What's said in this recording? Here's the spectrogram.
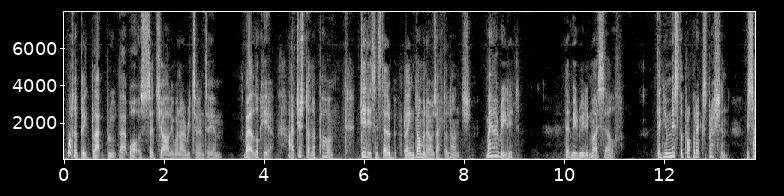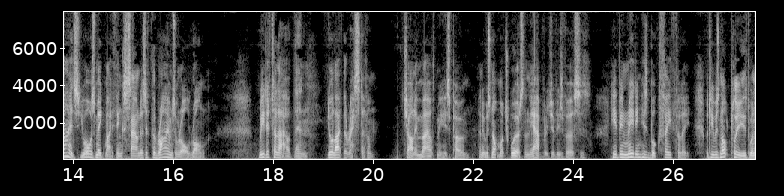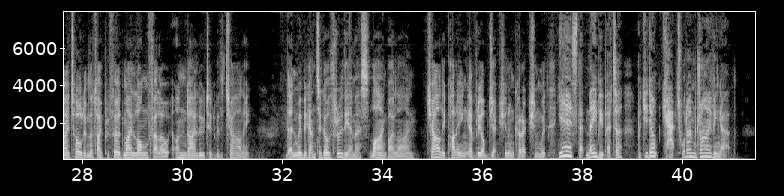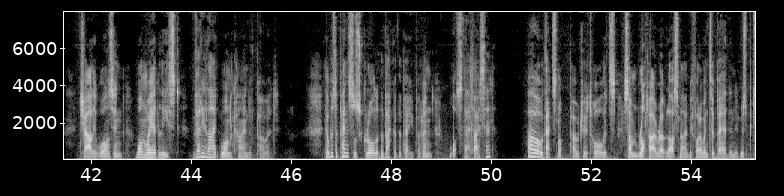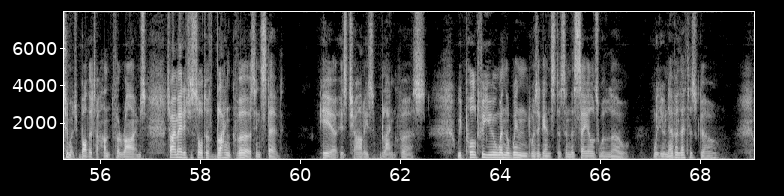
"What a big black brute that was!" said Charlie when I returned to him. "Well, look here, I've just done a poem. Did it instead of playing dominoes after lunch. May I read it?" "Let me read it myself." "Then you miss the proper expression. Besides, you always make my things sound as if the rhymes were all wrong." "Read it aloud, then. You're like the rest of 'em." Charlie mouthed me his poem, and it was not much worse than the average of his verses. He had been reading his book faithfully, but he was not pleased when I told him that I preferred my Longfellow undiluted with Charlie. Then we began to go through the MS, line by line. Charlie parrying every objection and correction with, "Yes, that may be better, but you don't catch what I'm driving at." Charlie was, in one way at least, very like one kind of poet. There was a pencil scrawl at the back of the paper, and "What's that?" I said. "Oh, that's not poetry at all. It's some rot I wrote last night before I went to bed, and it was too much bother to hunt for rhymes, so I made it a sort of blank verse instead." Here is Charlie's blank verse. We pulled for you when the wind was against us and the sails were low. Will you never let us go?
